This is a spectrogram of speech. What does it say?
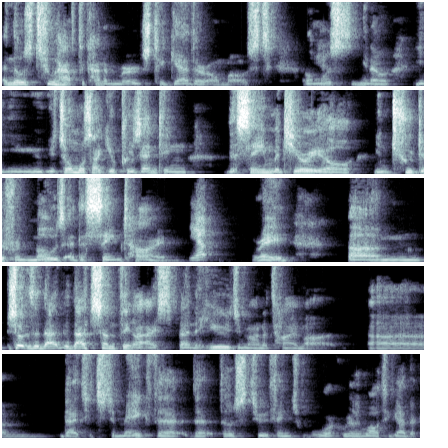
And those two have to kind of merge together almost. Almost, yeah. you know, you, you, it's almost like you're presenting the same material in two different modes at the same time. Yep. Right. Um, so, so that that's something I, I spend a huge amount of time on. Um, that it's to make the, the those two things work really well together.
